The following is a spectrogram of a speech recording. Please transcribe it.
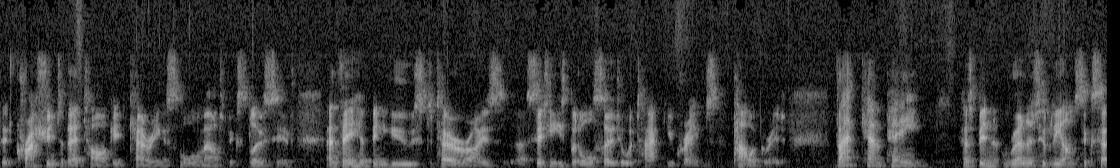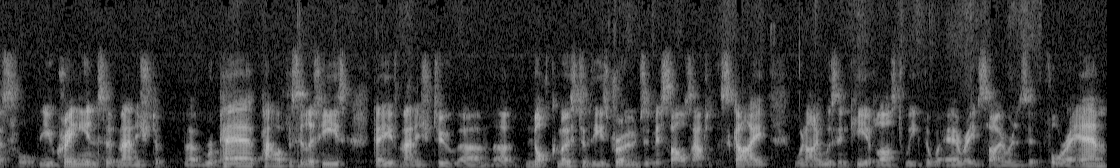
that crash into their target carrying a small amount of explosive. And they have been used to terrorize uh, cities, but also to attack Ukraine's power grid. That campaign has been relatively unsuccessful. The Ukrainians have managed to uh, repair power facilities. They've managed to um, uh, knock most of these drones and missiles out of the sky. When I was in Kiev last week, there were air raid sirens at 4 a.m.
